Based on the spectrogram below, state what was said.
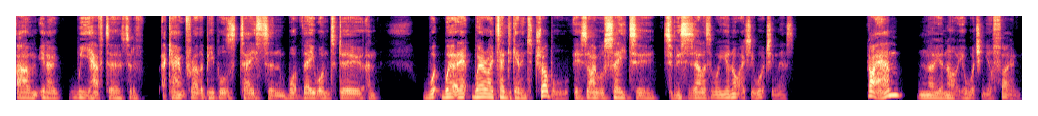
um, you know we have to sort of account for other people's tastes and what they want to do, and where where I tend to get into trouble is I will say to to Mrs. Ellison, "Well, you're not actually watching this." I am. No, you're not. You're watching your phone.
